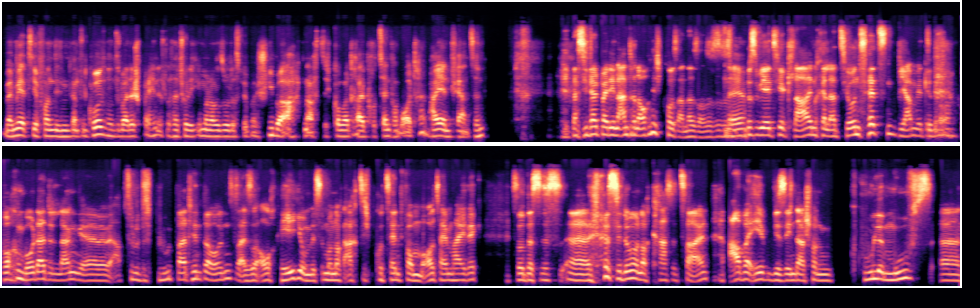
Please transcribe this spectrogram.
wenn wir jetzt hier von diesen ganzen Kursen und so weiter sprechen, ist das natürlich immer noch so, dass wir bei Schieber 88,3 Prozent vom Alltime High entfernt sind. Das sieht halt bei den anderen auch nicht groß anders aus. Das ist, nee. müssen wir jetzt hier klar in Relation setzen. Wir haben jetzt genau. Wochen, Monate lang äh, absolutes Blutbad hinter uns. Also auch Helium ist immer noch 80 Prozent vom Alltime-High weg. So, das ist, äh, das sind immer noch krasse Zahlen. Aber eben, wir sehen da schon coole Moves, äh,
